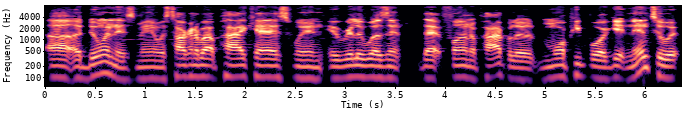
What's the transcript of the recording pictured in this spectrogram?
uh, of doing this, man. Was talking about podcasts when it really wasn't that fun or popular. More people are getting into it.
